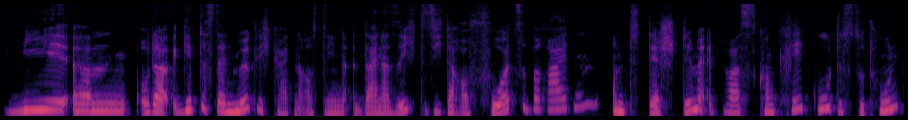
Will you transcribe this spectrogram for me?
Wie ähm, oder gibt es denn Möglichkeiten aus den, deiner Sicht, sich darauf vorzubereiten und der Stimme etwas konkret Gutes zu tun,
